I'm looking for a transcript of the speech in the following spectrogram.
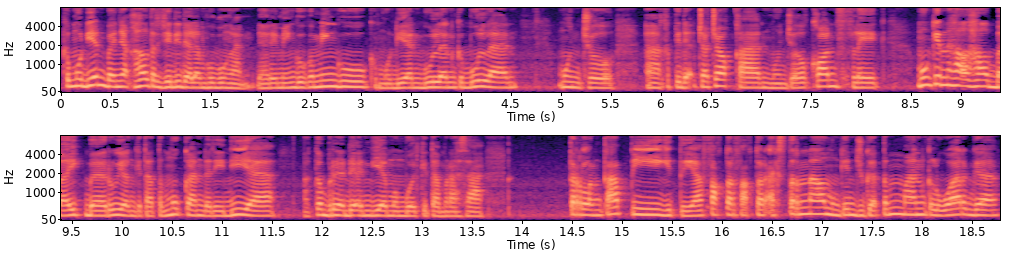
Kemudian banyak hal terjadi dalam hubungan dari minggu ke minggu, kemudian bulan ke bulan, muncul uh, ketidakcocokan, muncul konflik, mungkin hal-hal baik baru yang kita temukan dari dia, keberadaan dia membuat kita merasa terlengkapi gitu ya, faktor-faktor eksternal mungkin juga teman, keluarga,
